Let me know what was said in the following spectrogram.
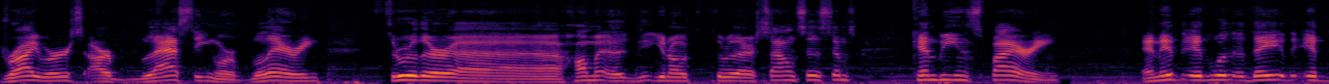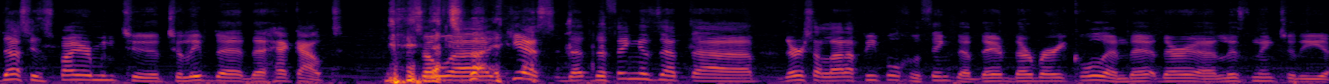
drivers are blasting or blaring through their uh, home, uh, you know, through their sound systems can be inspiring, and it it would they it does inspire me to to leave the the heck out. So uh, yes, the, the thing is that uh, there's a lot of people who think that they're they're very cool and they're, they're uh, listening to the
